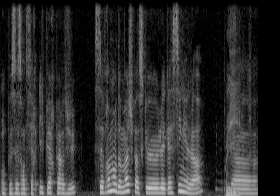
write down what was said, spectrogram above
on peut se sentir hyper perdu. C'est vraiment dommage parce que le casting est là. Oui. Il y a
